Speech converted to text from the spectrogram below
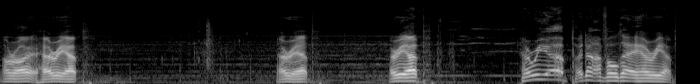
Alright, hurry up. Hurry up. Hurry up. Hurry up. I don't have all day. Hurry up.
